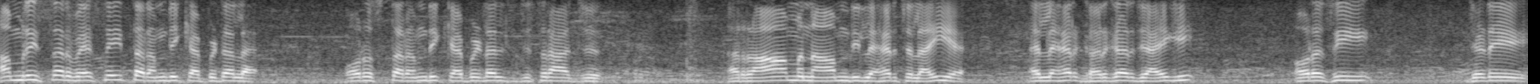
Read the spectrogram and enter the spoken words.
ਅੰਮ੍ਰਿਤਸਰ ਵੈਸੇ ਹੀ ਧਰਮ ਦੀ ਕੈਪੀਟਲ ਹੈ ਔਰ ਉਸ ਧਰਮ ਦੀ ਕੈਪੀਟਲ ਜਿਸ ਤਰ੍ਹਾਂ ਅੱਜ ਰਾਮ ਨਾਮ ਦੀ ਲਹਿਰ ਚਲਾਈ ਹੈ, ਇਹ ਲਹਿਰ ਘਰ ਘਰ ਜਾਏਗੀ ਔਰ ਅਸੀਂ ਜਿਹੜੇ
